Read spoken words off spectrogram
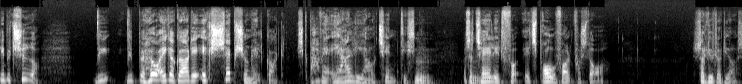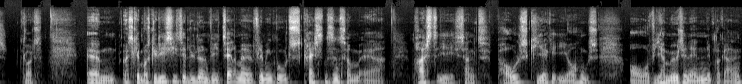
Det betyder, vi, vi behøver ikke at gøre det exceptionelt godt. Vi skal bare være ærlige og autentiske. Mm. Og så tale et, for, et sprog, folk forstår. Så lytter de også. Godt. Øhm, og jeg skal måske lige sige til lytteren, vi taler med Flemming Bots Christensen, som er præst i St. Pauls Kirke i Aarhus, og vi har mødt hinanden et par gange,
